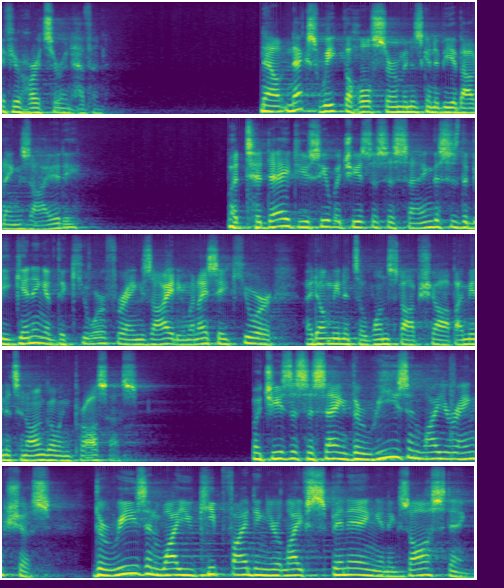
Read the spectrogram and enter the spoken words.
if your hearts are in heaven. Now, next week, the whole sermon is going to be about anxiety. But today, do you see what Jesus is saying? This is the beginning of the cure for anxiety. When I say cure, I don't mean it's a one stop shop, I mean it's an ongoing process. But Jesus is saying the reason why you're anxious, the reason why you keep finding your life spinning and exhausting,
